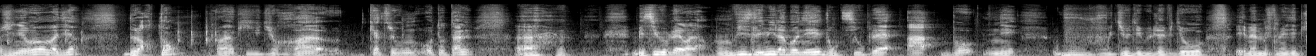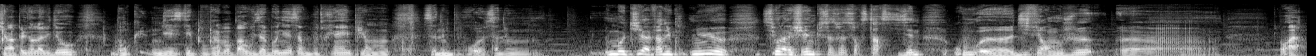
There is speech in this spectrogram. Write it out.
généreux, on va dire, de leur temps, qui durera 4 secondes au total. Euh, mais s'il vous plaît, voilà, on vise les 1000 abonnés, donc s'il vous plaît, abonnez-vous. Je vous le dis au début de la vidéo, et même je mets des petits rappels dans la vidéo. Donc n'hésitez vraiment pas à vous abonner, ça vous coûte rien, et puis on, ça ça nous motive à faire du contenu euh, sur la chaîne, que ce soit sur Star Citizen ou euh, différents jeux. Euh, voilà.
